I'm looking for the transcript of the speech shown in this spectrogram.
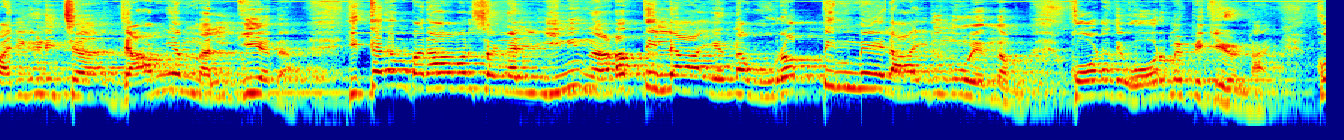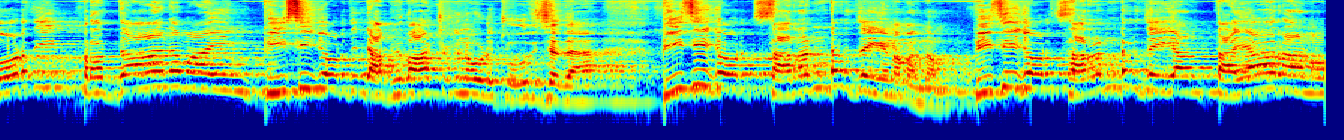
പരിഗണിച്ച് ജാമ്യം നൽകിയത്. ഇത്തരം പരാമർശങ്ങൾ ഇനി നടത്തില്ല എന്ന ഉറപ്പിന്മേലായിരുന്നു എന്നും കോടതി ഓർമ്മിപ്പിക്കുകയുണ്ടായി. കോടതി പ്രധാനമായും പി സി ജോർജിന്റെ അഭിഭാഷകനോട് ചോദിച്ചത് പി സി ജോർജ് സറണ്ടർ ചെയ്യണമെന്നും പി സി ജോർജ് സറണ്ടർ ചെയ്യാൻ തയ്യാറാണോ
